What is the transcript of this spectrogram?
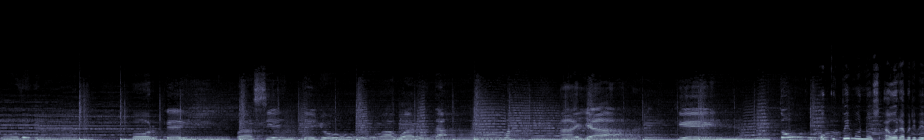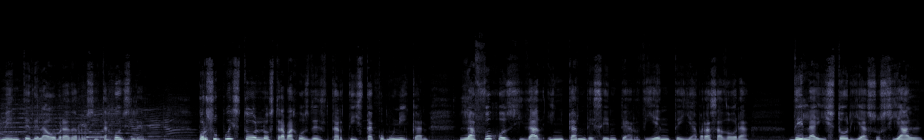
pude dar, porque impaciente yo aguardaba hallar quien todo. Ocupémonos ahora brevemente de la obra de Rosita Heusler por supuesto, los trabajos de esta artista comunican la fogosidad incandescente, ardiente y abrasadora de la historia social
